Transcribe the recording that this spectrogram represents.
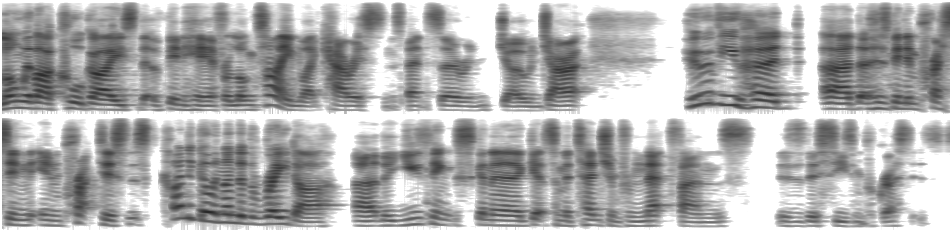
along with our core guys that have been here for a long time, like Caris and Spencer and Joe and Jarrett. Who have you heard uh, that has been impressing in practice that's kind of going under the radar uh, that you think is going to get some attention from net fans as this season progresses?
